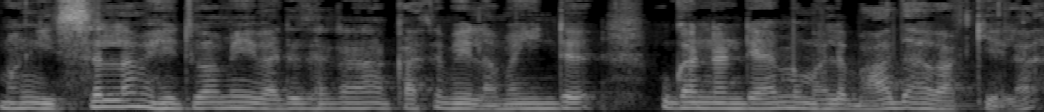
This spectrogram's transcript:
මං ඉස්සල්ලාම හිතුවා මේ වැඩසටහනක් අස්සේ මේ ළමයින්ට උගන්වන්න යෑම මල බාධාවක් කියලා.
